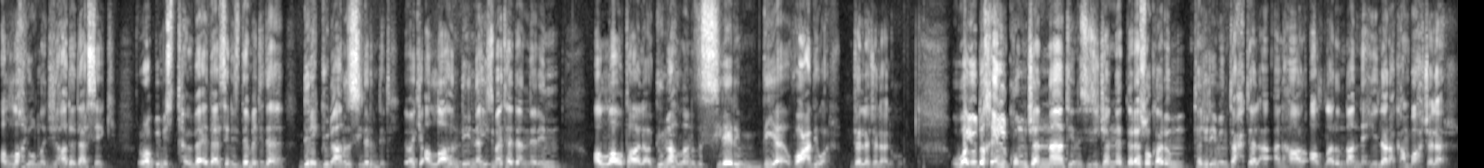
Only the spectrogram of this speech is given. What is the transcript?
Allah yoluna cihad edersek Rabbimiz tövbe ederseniz demedi de direkt günahınızı silerim dedi. Demek ki Allah'ın dinine hizmet edenlerin Allahu Teala günahlarınızı silerim diye vaadi var. Celle Celaluhu. Ve yudkhilkum cennetin sizi cennetlere sokarım. Tecri min tahtel enhar altlarından nehirler akan bahçeler.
